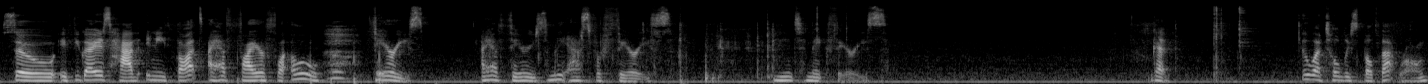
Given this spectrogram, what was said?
so if you guys have any thoughts, I have firefly. Oh, fairies. I have fairies. Somebody asked for fairies. I need to make fairies. Okay. Oh, I totally spelled that wrong.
